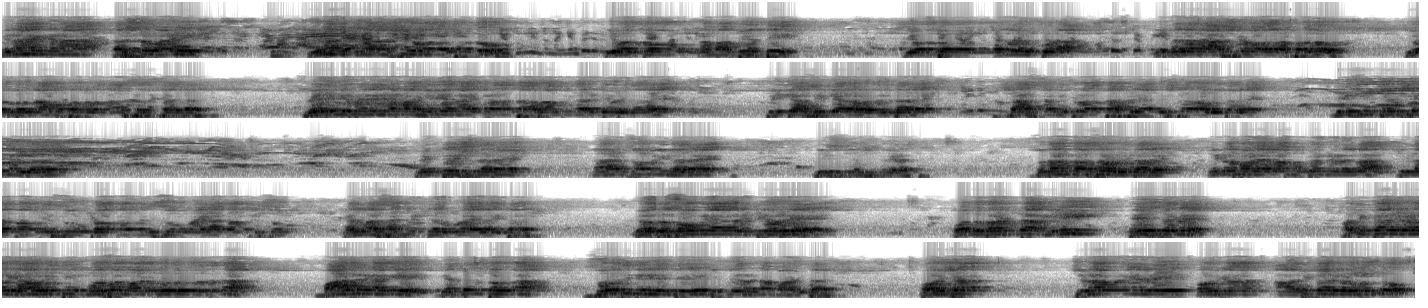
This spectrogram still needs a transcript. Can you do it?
ವಿನಾಯಕನ ದರ್ಶನ ಮಾಡಿ ವಿನಾಯಕನ ಆಶೀರ್ವಾದ ಪಡೆದು ಇವತ್ತು ನಮ್ಮ ಅಭ್ಯರ್ಥಿ, ಇವತ್ತು ಎಲ್ಲರೂ ಕೂಡ ನಿಮ್ಮೆಲ್ಲರ ಆಶೀರ್ವಾದ ಪಡೆದು ಇವತ್ತು ನಾಮಪತ್ರವನ್ನ ಸಲ್ಲಿಸ್ತಾ ಇದ್ದಾರೆ. ವೇದಿಕೆ ಮೇಲೆ ನಮ್ಮ ಹಿರಿಯ ನಾಯಕರಾದಂತಹ ರಾಮಲಿಂಗಾರೆಡ್ಡಿ ಅವರಿದ್ದಾರೆ ಪಿ ಜಿ ಆರ್ ಸಿಟಿಆರ್ ಅವರಿದ್ದಾರೆ, ಶಾಸಕ ಮಿತ್ರರಾದಂತಹ ಪ್ರಿಯಾ ಕೃಷ್ಣರಾವ್ ಇದ್ದಾರೆ ಡಿ ಸಿ ಚಂದ್ರಶೇಖರ್ ಇದ್ದಾರೆ ವೆಂಕಟೇಶ್ ಇದ್ದಾರೆ ನಾರಾಯಣ ಸ್ವಾಮಿ ಇದ್ದಾರೆ ಡಿ ಸಿ ಸುಧಾಮ್ ದಾಸ್ ಅವರು ಇದ್ದಾರೆ. ಇನ್ನು ಬಹಳ ಎಲ್ಲ ಮುಖಂಡಗಳೆಲ್ಲ ಜಿಲ್ಲಾ ಕಾಂಗ್ರೆಸ್ ಬ್ಲಾಕ್ ಕಾಂಗ್ರೆಸ್ ಮಹಿಳಾ ಕಾಂಗ್ರೆಸ್ ಎಲ್ಲ ಸಂಘಟನೆಯವರು ಕೂಡ ಎಲ್ಲ ಇದ್ದಾರೆ. ಇವತ್ತು ಸೌಮ್ಯ ರೆಡ್ಡಿ ಅವರಿಗೆ ಒಂದು ದೊಡ್ಡ ಇಡೀ ದೇಶದಲ್ಲೇ ಅಧಿಕಾರಿಗಳು ಯಾವ ರೀತಿ ಮೋಸ ಮಾಡಬಹುದು ಅನ್ನೋದನ್ನ ಮಾದರಿಯಾಗಿ ಗೆದ್ದಂತವ್ರನ್ನ ಸೋತಿದ್ದೀರಿ ಅಂತೇಳಿ ಡಿಕ್ಲೇರ್ ಅನ್ನ ಮಾಡಿದ್ದಾರೆ. ಬಹುಶಃ ಚುನಾವಣೆಯಲ್ಲಿ ಬಹುಶಃ ಆ ಅಧಿಕಾರಿಗಳು ಬಂದು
